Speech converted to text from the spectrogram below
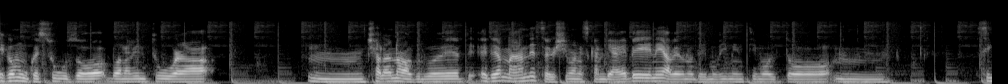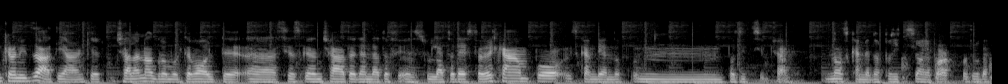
E comunque Suso, Bonaventura, mh, Cialanoglu ed, ed Hernandez riuscivano a scambiare bene, avevano dei movimenti molto mh, sincronizzati anche. Cialanoglu molte volte uh, si è sganciato ed è andato f- sul lato destro del campo, scambiando posizione, cioè non scambiando posizione, porco giuda.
